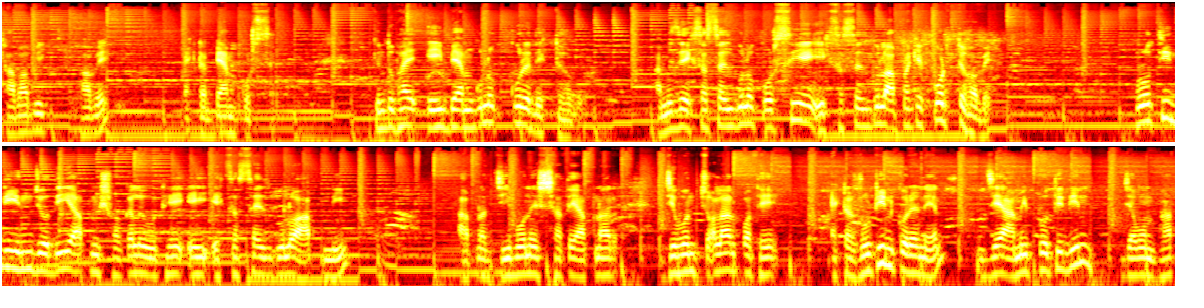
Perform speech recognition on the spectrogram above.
স্বাভাবিকভাবে একটা ব্যায়াম করছে কিন্তু ভাই, এই ব্যায়ামগুলো করে দেখতে হবে। আমি যে এক্সারসাইজগুলো করছি, এই এক্সারসাইজগুলো আপনাকে করতে হবে। প্রতিদিন যদি আপনি সকালে উঠে এই এক্সারসাইজগুলো আপনি আপনার জীবনের সাথে আপনার জীবন চলার পথে একটা রুটিন করে নেন যে আমি প্রতিদিন যেমন ভাত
